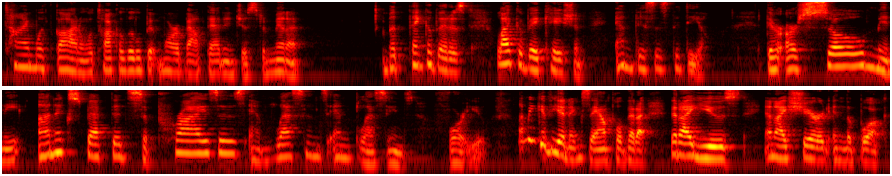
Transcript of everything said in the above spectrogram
time with God. And we'll talk a little bit more about that in just a minute. But think of it as like a vacation. And this is the deal there are so many unexpected surprises and lessons and blessings for you. Let me give you an example that I, that I use and I shared in the book.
